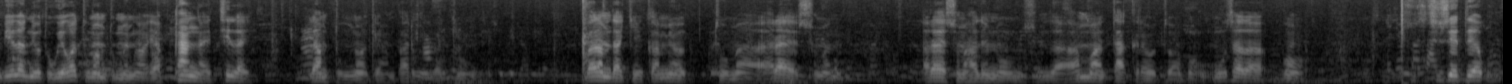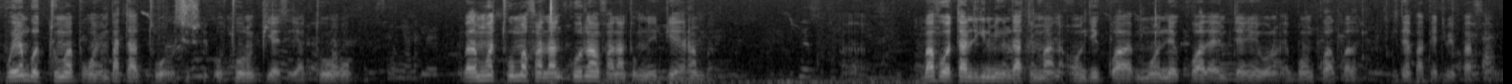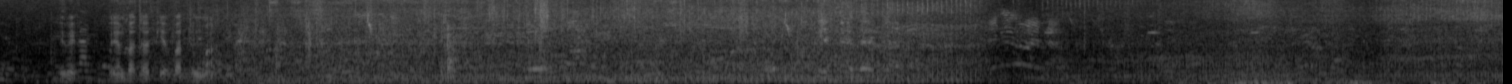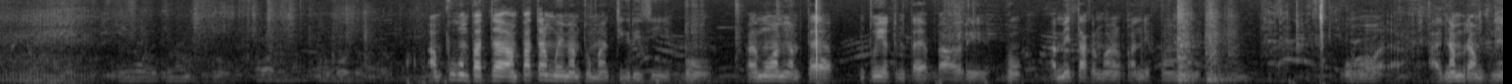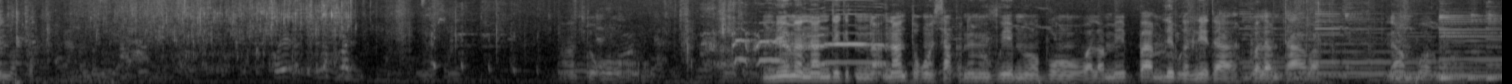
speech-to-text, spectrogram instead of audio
mbila ni otu wewa tuma mtumna mi ya panga tila la mtumna ke ampar we ba tuma baram da kin kamya tuma ara suma no ara suma halin no musunza amma takra otu bon musa la bon société wembo tuma pour un pata to autour pièce ya to bala mo tuma fanlan courant fanlan tumne pièce ramba bafo ta ligini mi ngata on dit quoi monnaie quoi la mtn est bon quoi quoi pas papier, tu ne peux pas faire. Tu ne peux même pas taper appartement. ampuru mpata ampata mwema mtu bon amwami amtaya mtu yetu mtaya pare bon A nanm rambounen lop. Nan togon. Mwen nan dekit nan togon saknen mwen vwe mwen wapon wala mwen pa mwen lep gwen neda wala mwen tawa. Nan mwen mwen mwen mwen.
